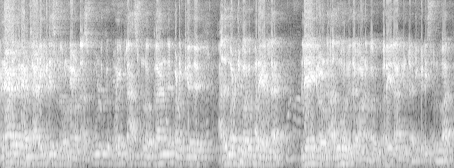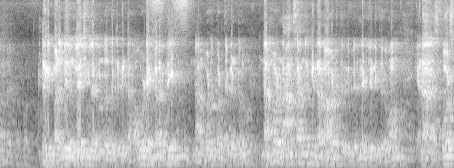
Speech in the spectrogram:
விளையாட்டுத்துறை அமைச்சர் அடிக்கடி சொல்ல முடியும் ஸ்கூலுக்கு போய் கிளாஸ் ரூம்ல உட்கார்ந்து படிக்கிறது அது மட்டும் வகுப்பறை அல்ல பிளே கிரவுண்ட் அதுவும் ஒரு விதமான வகுப்பறை தான் என்று அடிக்கடி சொல்வார் இன்றைக்கு பல்வேறு முயற்சிகளை கொண்டு வந்துட்டு அவருடைய கருத்தை நாம் வலுப்படுத்த வேண்டும். நம்ம நாம் சார்ந்திருக்கின்ற மாவட்டத்திற்கு பெருமை தேடி தருவோம். ஏன்னா ஸ்போர்ட்ஸ்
